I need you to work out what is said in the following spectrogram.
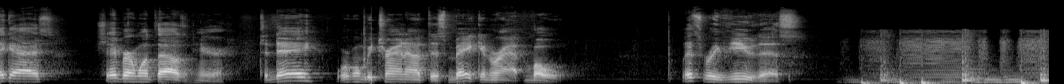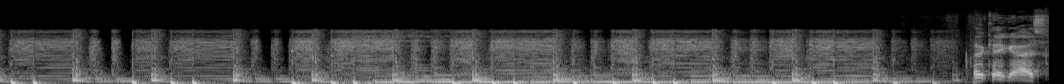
Hey guys, Shabear 1000 here. Today we're going to be trying out this bacon wrap bowl. Let's review this. Okay guys,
